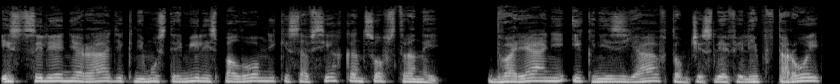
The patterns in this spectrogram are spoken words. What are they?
Исцеления ради к нему стремились паломники со всех концов страны, Дворяне и князья, в том числе Филипп II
